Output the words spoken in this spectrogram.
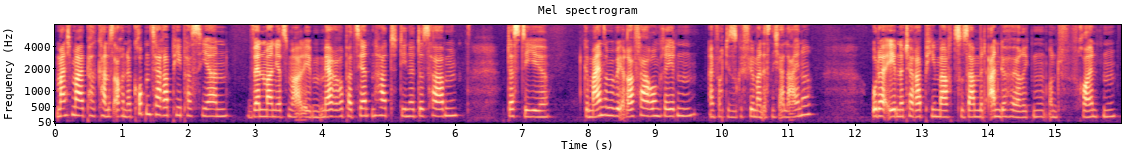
Manchmal kann es auch in der Gruppentherapie passieren, wenn man jetzt mal eben mehrere Patienten hat, die eine DIS haben, dass die gemeinsam über ihre Erfahrung reden, einfach dieses Gefühl, man ist nicht alleine. Oder eben eine Therapie macht zusammen mit Angehörigen und Freunden,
